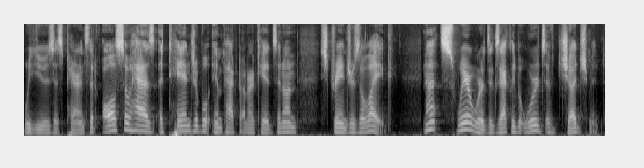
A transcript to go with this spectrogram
we use as parents that also has a tangible impact on our kids and on strangers alike not swear words exactly, but words of judgment,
